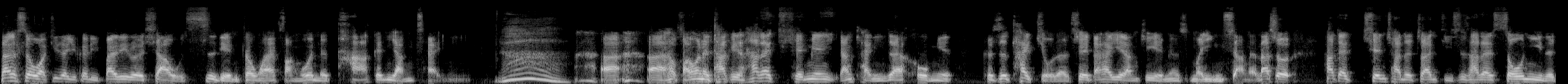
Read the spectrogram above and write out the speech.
那个时候我记得有个礼拜六的下午四点钟，我还访问了她跟杨采妮。啊，啊啊，访问了她跟她在前面，杨采妮在后面，可是太久了，所以大概叶良俊也没有什么影响了。那时候他在宣传的专辑是他在 Sony 的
